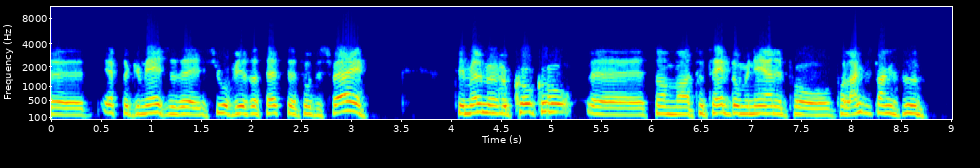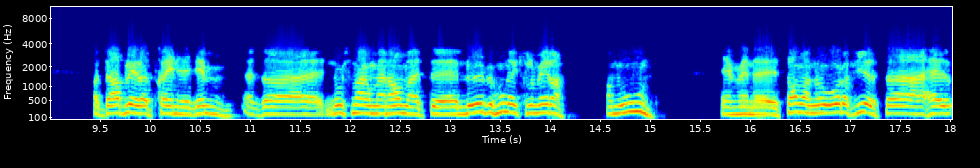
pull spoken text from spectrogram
øh, efter gymnasiet der i 87, der satte jeg tog til Sverige, til Malmö KK, øh, som var totalt dominerende på, på langdistance Og der blev der trænet igennem. Altså, nu snakker man om at øh, løbe 100 km om ugen. Jamen, øh, sommeren sommer nu 88, der havde,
